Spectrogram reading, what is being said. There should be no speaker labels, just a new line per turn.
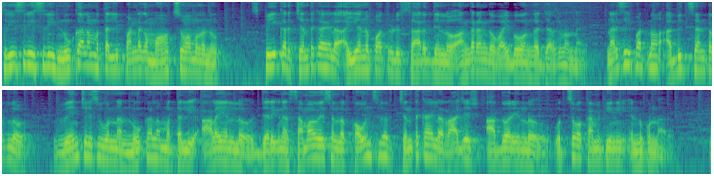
శ్రీ శ్రీ శ్రీ నూకాలమ్మ తల్లి పండగ మహోత్సవములను స్పీకర్ చింతకాయల అయ్యన్నపాత్రుడి సారథ్యంలో అంగరంగ వైభవంగా జరగనున్నాయి. నర్సీపట్నం అబిద్ సెంటర్లో వేంచేసి ఉన్న నూకాలమ్మ తల్లి ఆలయంలో జరిగిన సమావేశంలో కౌన్సిలర్ చింతకాయల రాజేష్ ఆధ్వర్యంలో ఉత్సవ కమిటీని ఎన్నుకున్నారు.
